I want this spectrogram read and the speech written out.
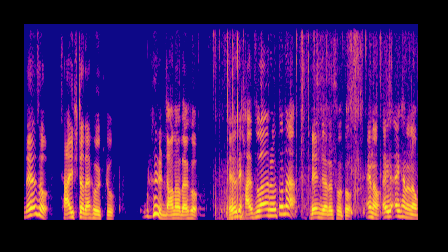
দেখেছ? সাইজটা দেখো একটু, ডানা দেখো। এ যদি হাই হতো না ডেঞ্জারাস হতো। এই নাও এইখানে নাও।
